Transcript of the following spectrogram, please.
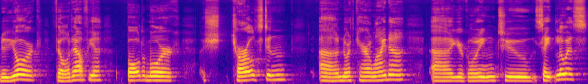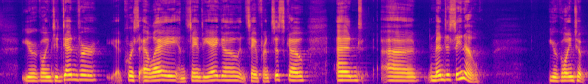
New York, Philadelphia, Baltimore, Charleston, uh, North Carolina, uh, you're going to St. Louis, you're going to Denver, of course, LA and San Diego and San Francisco and uh, Mendocino. You're going to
